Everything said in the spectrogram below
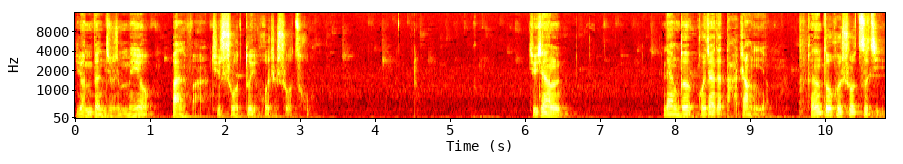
原本就是没有办法去说对或者说错，就像两个国家在打仗一样，可能都会说自己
